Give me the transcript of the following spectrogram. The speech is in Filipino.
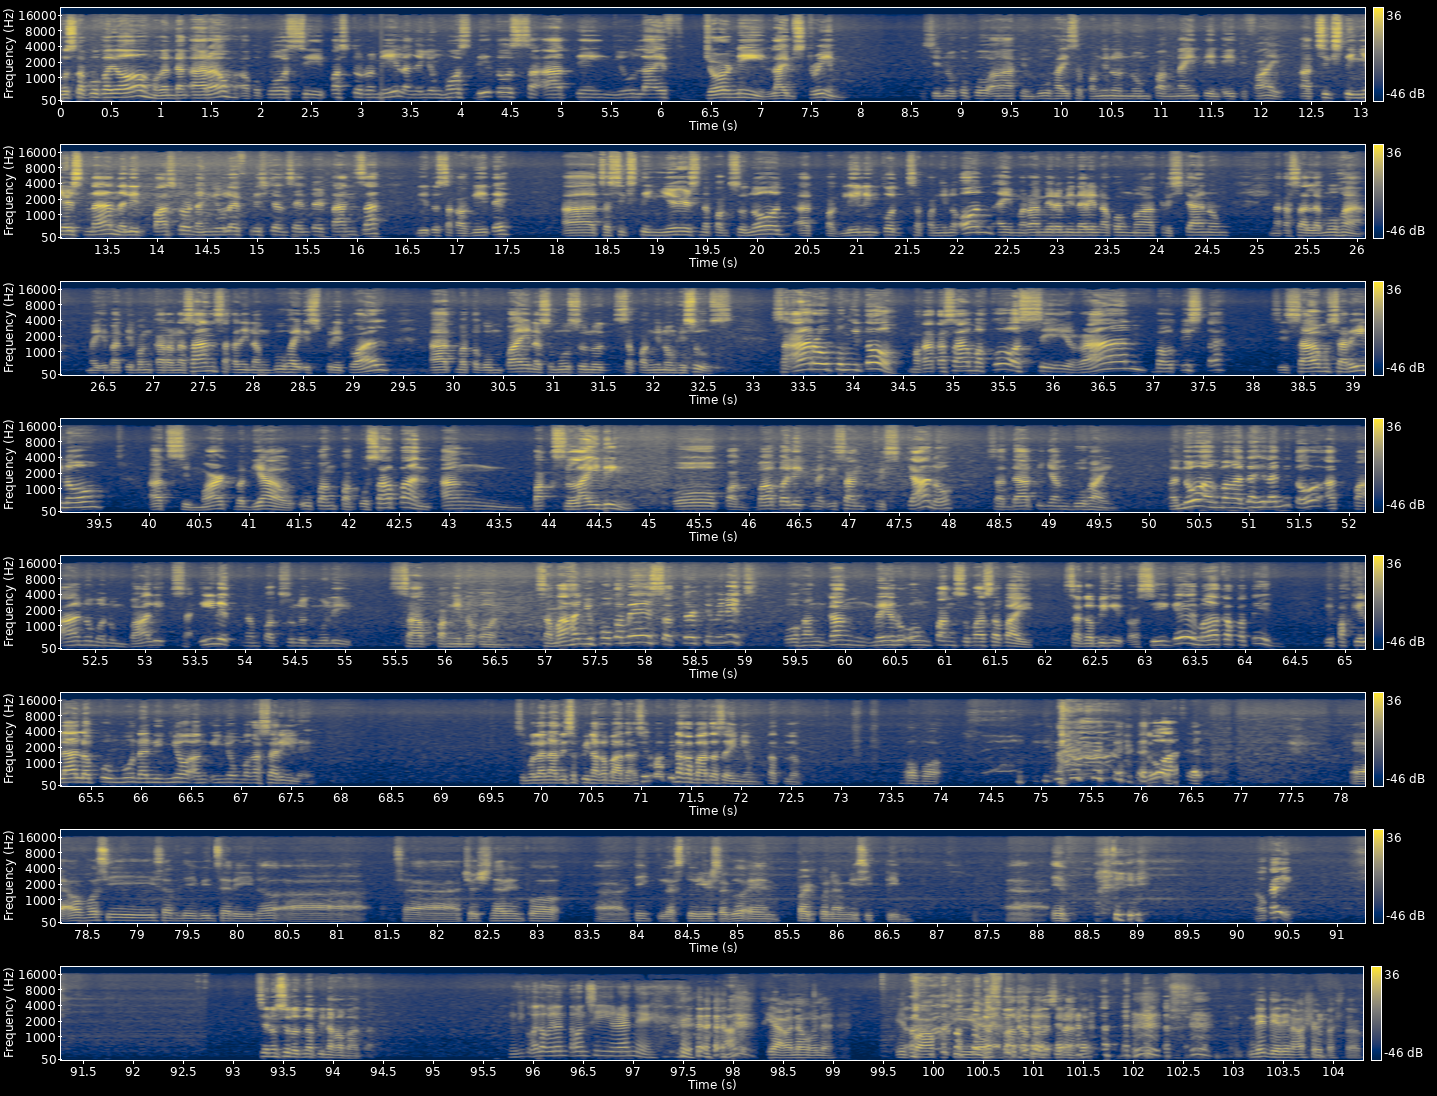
Kumusta po kayo? Magandang araw. Ako po si Pastor Ramil, ang inyong host dito sa ating New Life Journey live stream. Sinuko po ang aking buhay sa Panginoon noong pang 1985. At 16 years na na lead pastor ng New Life Christian Center Tanza dito sa Cavite. At sa 16 years na pagsunod at paglilingkod sa Panginoon ay marami-rami na rin akong mga Kristiyanong nakasalamuha. May iba't ibang karanasan sa kanilang buhay espiritual at matagumpay na sumusunod sa Panginoong Hesus. Sa araw pong ito, makakasama ko si Ran Bautista, si Sam Sarino, at si Mark Badiao upang pag-usapan ang backsliding o pagbabalik ng isang Kristiyano sa dati niyang buhay. Ano ang mga dahilan nito at paano manumbalik sa init ng pagsunod muli sa Panginoon? Samahan niyo po kami sa 30 minutes o hanggang mayroong pang sumasabay sa gabing ito. Sige mga kapatid, ipakilala po muna ninyo ang inyong mga sarili. Simulan natin sa pinakabata. Sino ba pinakabata sa inyong tatlo? Opo. Go ahead. Eh, ako po si Sam David Sarino. ah sa church na rin po, ah, I think last two years ago and part po ng music team. Ah, yun. Okay. Sinong sunod na pinakabata? Hindi ko alam ilang taon si Ran eh. Sige ako na muna. Yun po ako si... uh, Mas bata pala si Ran. hindi, hindi rin ako sure, Pastor.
